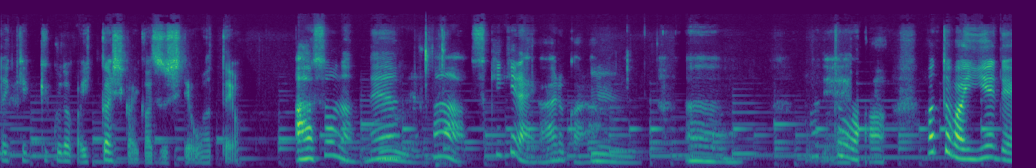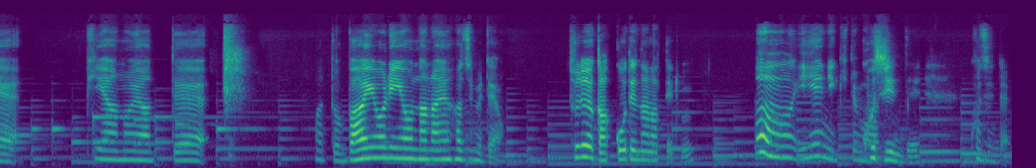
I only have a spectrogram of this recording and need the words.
で結局だから1回しか行かずして終わったよあそうなのね、うん。まあ好き嫌いがあるから、ううん。んあとはあとは家でピアノやってあとバイオリンを習い始めたよ。それは学校で習ってる？うん、うん、家に来ても個人で。個人で。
